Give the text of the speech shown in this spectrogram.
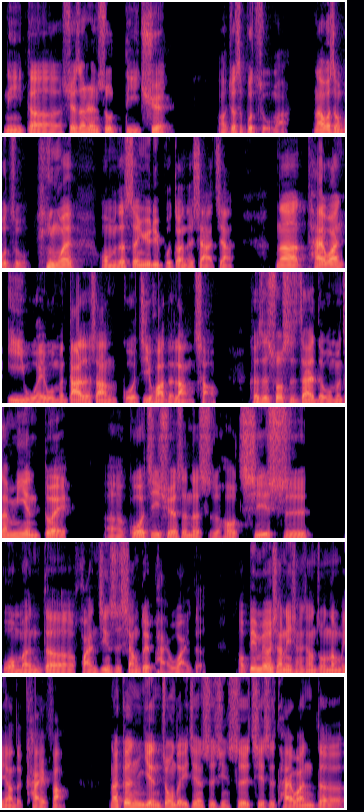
你的学生人数的确哦就是不足嘛。那为什么不足？因为我们的生育率不断的下降。那台湾以为我们搭得上国际化的浪潮，可是说实在的，我们在面对呃国际学生的时候，其实我们的环境是相对排外的哦，并没有像你想象中那么样的开放。那更严重的一件事情是，其实台湾的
